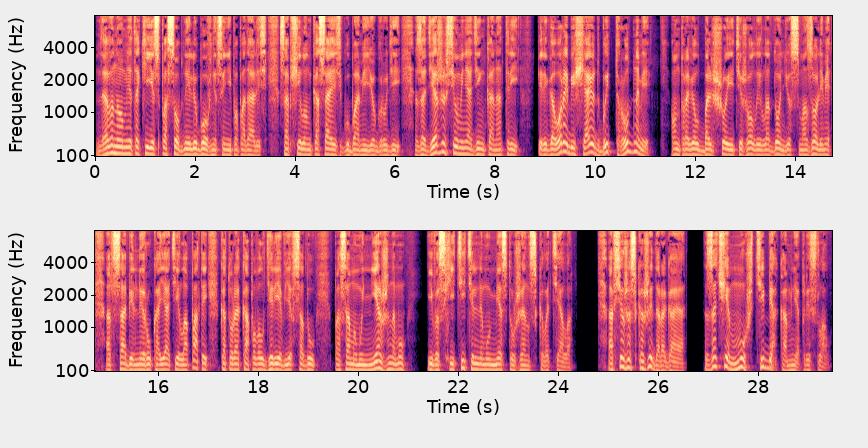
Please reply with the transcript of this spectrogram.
«Давно мне такие способные любовницы не попадались», — сообщил он, касаясь губами ее груди. «Задержишься у меня денька на три. Переговоры обещают быть трудными». Он провел большой и тяжелой ладонью с мозолями от сабельной рукояти и лопатой, которой окапывал деревья в саду, по самому нежному и восхитительному месту женского тела. «А все же скажи, дорогая, зачем муж тебя ко мне прислал?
